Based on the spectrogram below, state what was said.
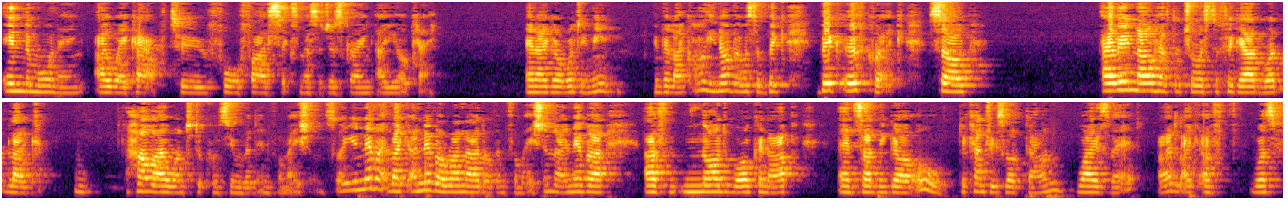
In the morning, I wake up to four, five, six messages going, "Are you okay?" And I go, "What do you mean?" And they're like, "Oh, you know, there was a big, big earthquake." So I will now have the choice to figure out what like how I want to consume that information. So you never like I never run out of information. I never I've not woken up and suddenly go, oh, the country's locked down. Why is that? Right? Like I was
